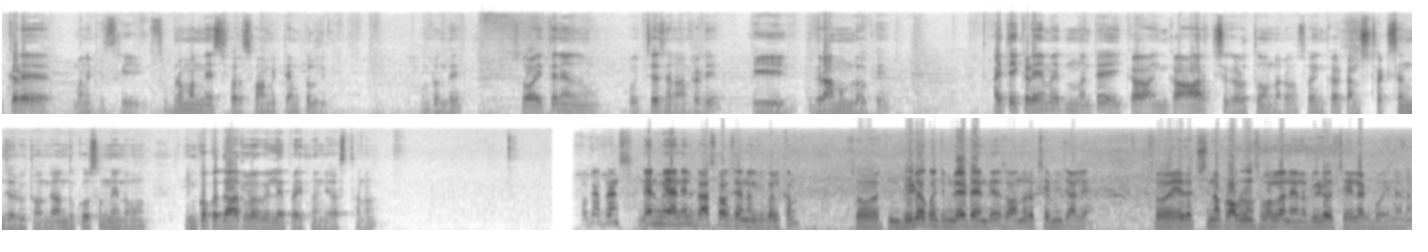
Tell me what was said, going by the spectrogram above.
ఇక్కడే మనకి శ్రీ సుబ్రహ్మణ్యేశ్వర స్వామి టెంపుల్ ఉంటుంది. సో అయితే నేను వచ్చేసాను ఆల్రెడీ ఈ గ్రామంలోకి. అయితే ఇక్కడ ఏమవుతుందంటే ఇంకా ఇంకా ఆర్చ్ కడుతూ ఉన్నారు సో ఇంకా కన్స్ట్రక్షన్ జరుగుతుంది. అందుకోసం నేను ఇంకొక దారిలో వెళ్ళే ప్రయత్నం చేస్తాను. ఓకే ఫ్రెండ్స్ నేను మీ అనిల్ బ్యాస్బాక్ ఛానల్కి వెల్కమ్ సో వీడియో కొంచెం లేట్ అయింది సో అందరూ క్షమించాలి. సో ఏదో చిన్న ప్రాబ్లమ్స్ వల్ల నేను వీడియో చేయలేకపోయినాను.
